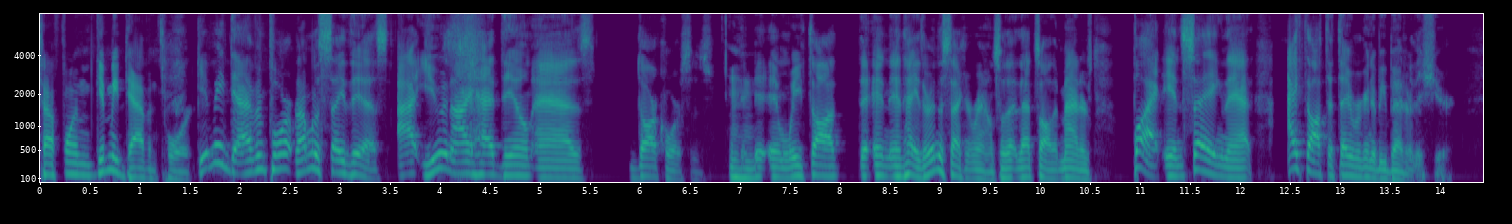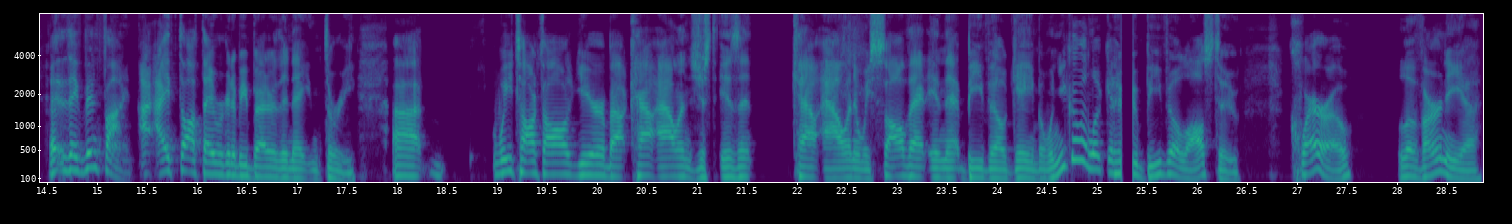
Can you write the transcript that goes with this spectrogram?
a tough one. Give me Davenport. Give me Davenport, but I'm going to say this: I, you and I had them as dark horses. Mhm. A- and we thought that, and, and hey, they're in the second round, so that, that's all that matters. But in saying that, I thought that they were going to be better this year. They've been fine. I, I thought they were going to be better than eight and three. Uh, we talked all year about Calallen just isn't Calallen, and we saw that in that Beeville game. But when you go and look at who Beeville lost to, Cuero, Lavernia,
